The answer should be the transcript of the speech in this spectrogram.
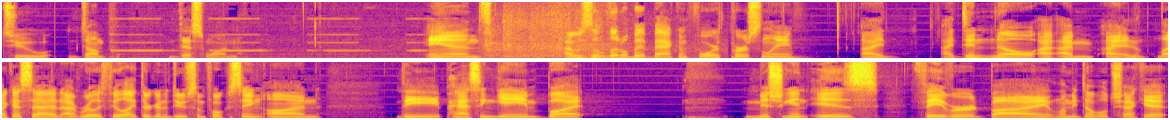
to dump this one. And I was a little bit back and forth personally. I I didn't know. I, I'm I like I said. I really feel like they're going to do some focusing on the passing game, but Michigan is favored by. Let me double check it.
